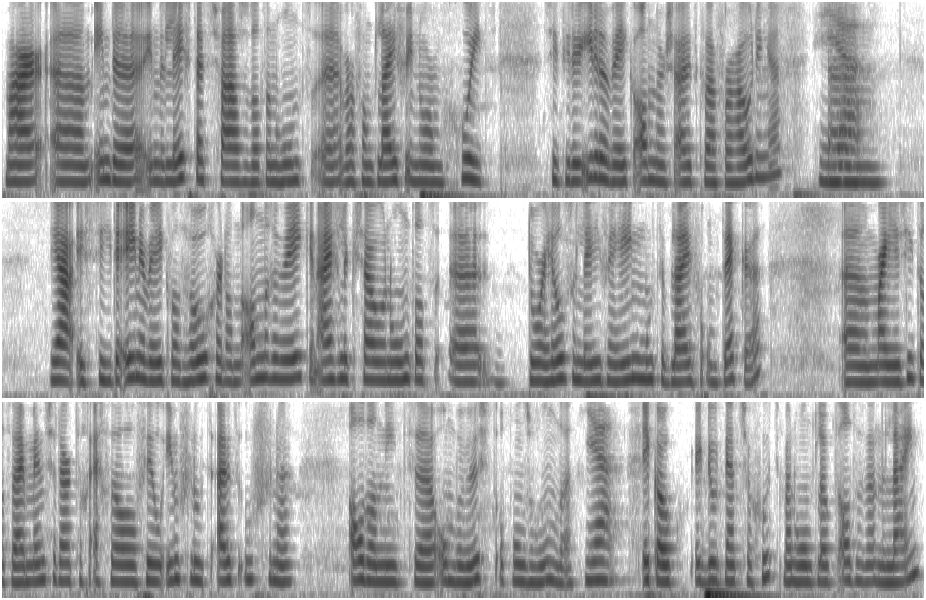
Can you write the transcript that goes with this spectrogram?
Maar ehm, in, de, in de leeftijdsfase dat een hond eh, waarvan het lijf enorm groeit, ziet hij er iedere week anders uit qua verhoudingen. Ja. Ehm, ja, is die de ene week wat hoger dan de andere week. En eigenlijk zou een hond dat eh, door heel zijn leven heen moeten blijven ontdekken. Ehm, maar je ziet dat wij mensen daar toch echt wel veel invloed uitoefenen. Al dan niet eh, onbewust op onze honden. ja. Ik ook. Ik doe het net zo goed. Mijn hond loopt altijd aan de lijn.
